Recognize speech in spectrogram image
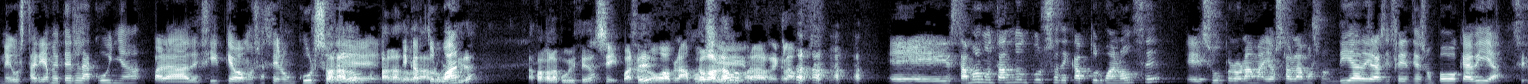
me gustaría meter la cuña para decir que vamos a hacer un curso ¿Pagado? de, ¿Pagado de Capture One. ¿Ha pagado la publicidad? Sí, bueno, ¿Sí? luego hablamos Luego hablamos, y arreglamos. Eh, estamos montando un curso de Capture One 11. Es un programa, ya os hablamos un día de las diferencias un poco que había Sí.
